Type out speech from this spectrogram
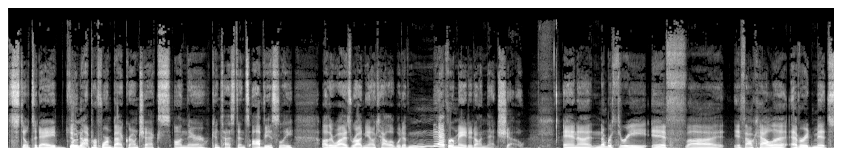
still today, do not perform background checks on their contestants, obviously. Otherwise, Rodney Alcala would have never made it on that show. And uh, number three, if uh, if Alcala ever admits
